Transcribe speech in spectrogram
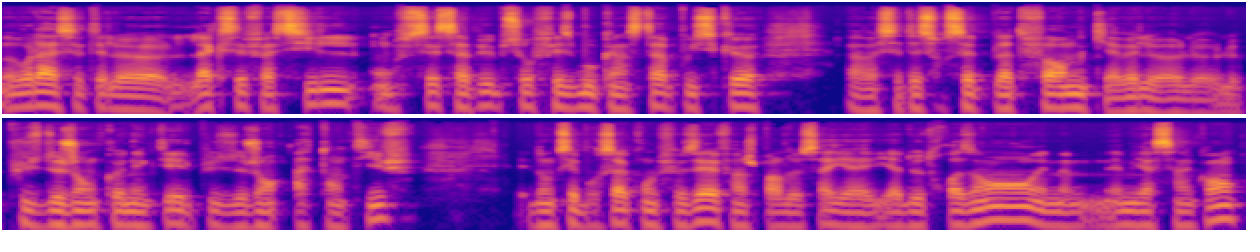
voilà, c'était l'accès facile. On sait sa pub sur Facebook, Insta, puisque euh, c'était sur cette plateforme qui avait le, le, plus de gens connectés, le plus de gens attentifs. Et donc c'est pour ça qu'on le faisait. Enfin, je parle de ça il y a, il y a 2-3 ans et même, même, il y a 5 ans.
